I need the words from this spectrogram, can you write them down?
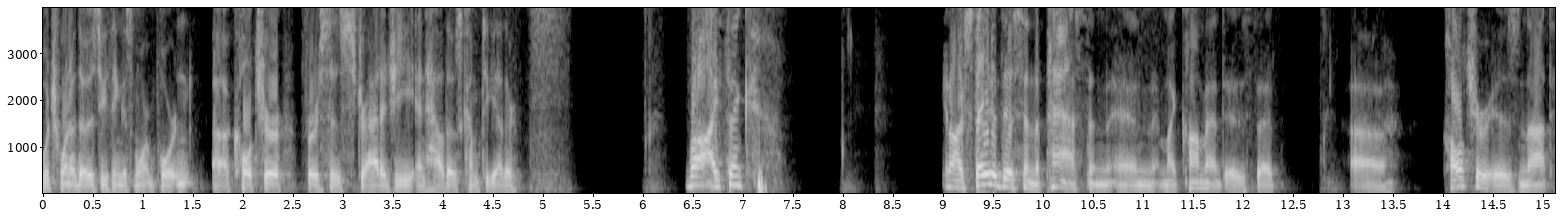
which one of those do you think is more important, uh, culture versus strategy, and how those come together? Well, I think, you know, I've stated this in the past, and, and my comment is that uh, culture is not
